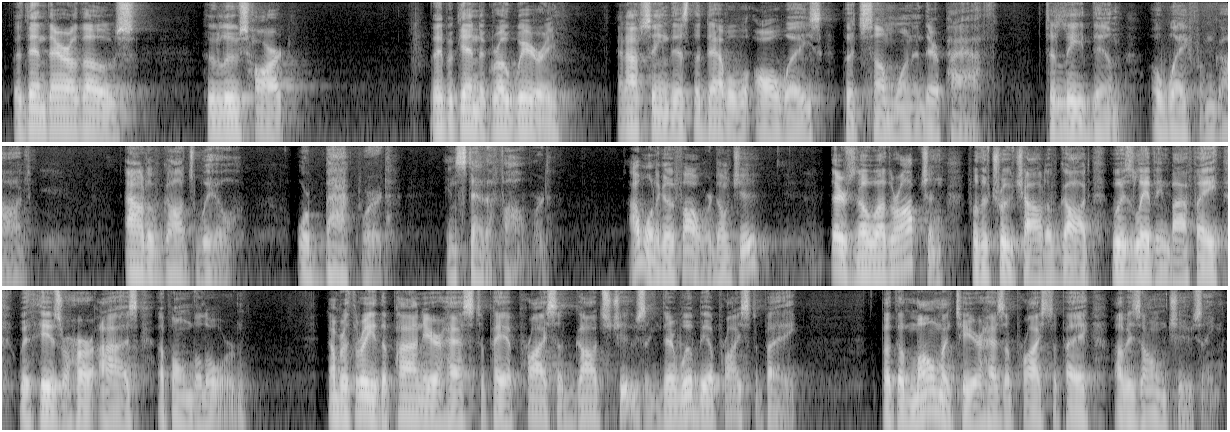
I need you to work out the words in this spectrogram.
But then there are those who lose heart. They begin to grow weary. And I've seen this the devil will always put someone in their path to lead them away from God, out of God's will, or backward instead of forward. I want to go forward, don't you? There's no other option for the true child of God who is living by faith with his or her eyes upon the Lord. Number three, the pioneer has to pay a price of God's choosing. There will be a price to pay. But the momentaire has a price to pay of his own choosing.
